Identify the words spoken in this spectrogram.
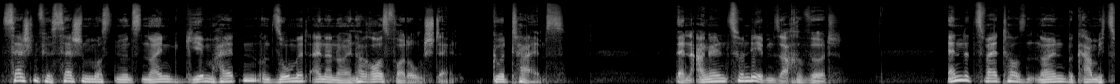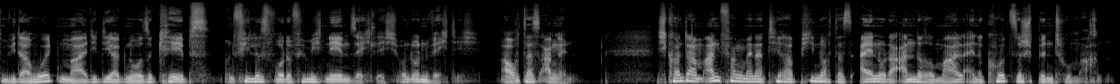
Session für Session mussten wir uns neuen Gegebenheiten und somit einer neuen Herausforderung stellen. Good Times. Wenn Angeln zur Nebensache wird. Ende 2009 bekam ich zum wiederholten Mal die Diagnose Krebs und vieles wurde für mich nebensächlich und unwichtig. Auch das Angeln. Ich konnte am Anfang meiner Therapie noch das ein oder andere Mal eine kurze Spinntour machen.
